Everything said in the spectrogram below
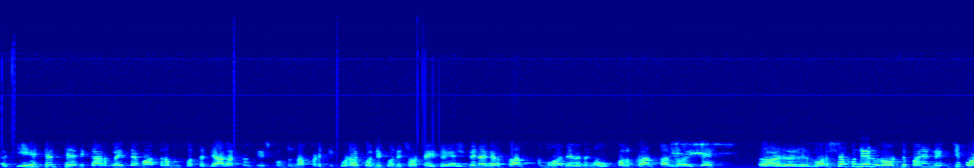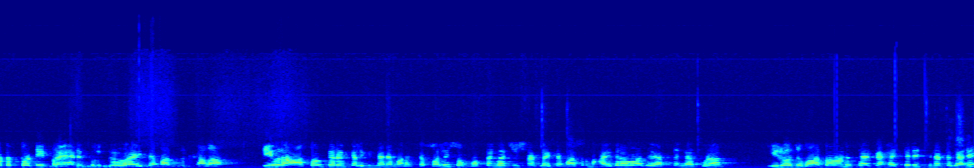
జిహెచ్ఎంసీ అధికారులు అయితే మాత్రం కొంత జాగ్రత్తలు తీసుకుంటున్నప్పటికీ కూడా కొన్ని కొన్ని చోట్ల ఇటు ఎల్బీ నగర్ ప్రాంతము అదేవిధంగా ఉప్పల ప్రాంతాల్లో అయితే వర్షపు నీరు రోడ్లపై నిలిచిపోవడంతో ప్రయాణికులకు అయితే మాత్రం చాలా తీవ్ర అసౌకర్యం కలిగిందని మనం చెప్పాలి. సో మొత్తంగా చూసినట్లయితే మాత్రం హైదరాబాద్ వ్యాప్తంగా కూడా ఈ రోజు వాతావరణ శాఖ హెచ్చరించినట్టుగానే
